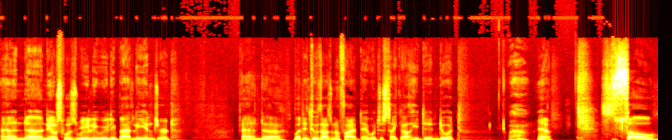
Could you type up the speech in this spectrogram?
and uh, Nils was really really badly injured. And uh, but in 2005 they were just like, oh, he didn't do it. Wow. Yeah. So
